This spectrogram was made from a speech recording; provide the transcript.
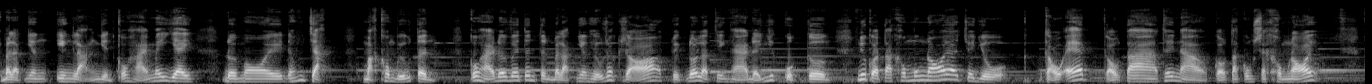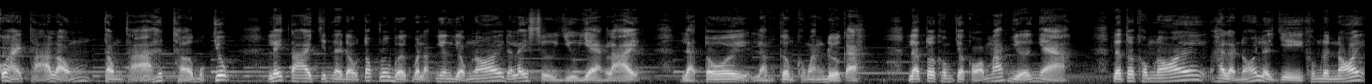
Bà Lạc Nhân yên lặng nhìn Cố Hải mấy giây, đôi môi đóng chặt, mặt không biểu tình. Cô Hải đối với tính tình bà Lạc Nhân hiểu rất rõ, tuyệt đối là thiên hạ đệ nhất quật cường. Nếu cậu ta không muốn nói, cho dù cậu ép cậu ta thế nào, cậu ta cũng sẽ không nói. Cô Hải thả lỏng, thông thả hít thở một chút, lấy tay chỉnh lại đầu tóc rối bời của bà Lạc Nhân giọng nói đã lấy sự dịu dàng lại. Là tôi làm cơm không ăn được à? Là tôi không cho cậu mát như ở nhà? Là tôi không nói hay là nói lời gì không nên nói?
